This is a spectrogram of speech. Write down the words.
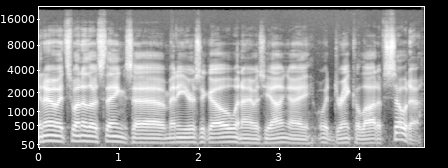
You know, it's one of those things. Uh, many years ago, when I was young, I would drink a lot of soda.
